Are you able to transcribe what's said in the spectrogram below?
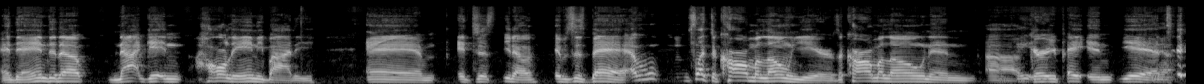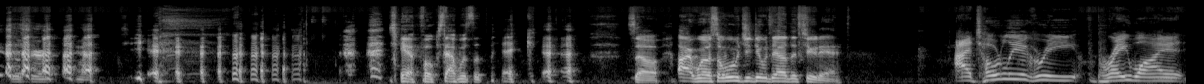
and they ended up not getting hardly anybody, and it just you know it was just bad. It's like the Karl Malone years, the Karl Malone and uh, Payton. Gary Payton. Yeah, yeah, sure. yeah. yeah. yeah, folks, that was the thing. so, all right, well, so what would you do with the other two then? I totally agree. Bray Wyatt,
